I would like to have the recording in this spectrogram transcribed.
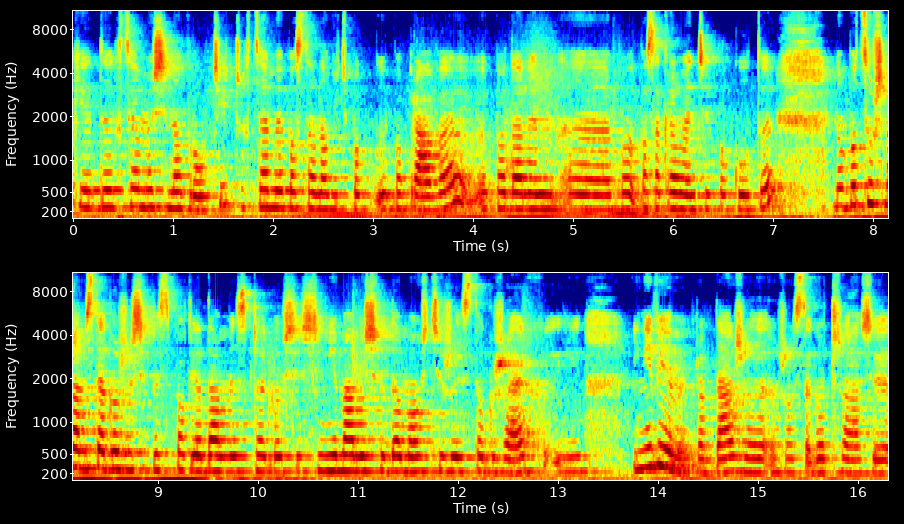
kiedy chcemy się nawrócić, czy chcemy postanowić poprawę po danym, po, po sakramencie pokuty. No bo cóż nam z tego, że się wyspowiadamy z czegoś, jeśli nie mamy świadomości, że jest to grzech i, i nie wiemy, prawda, że, że z tego trzeba się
